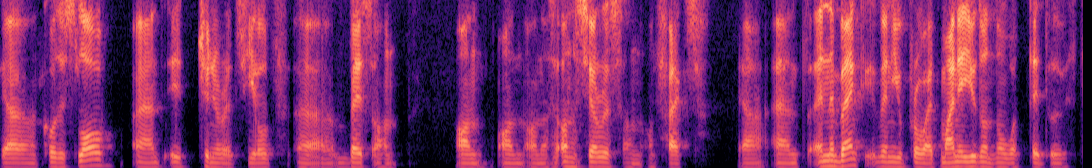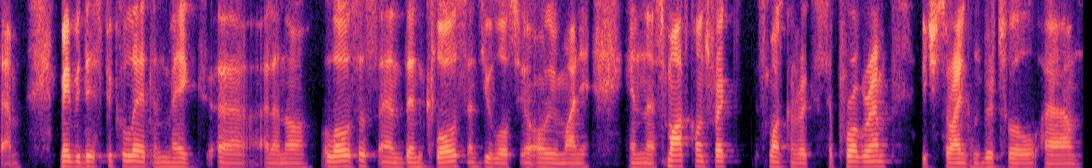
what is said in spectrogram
Yeah, code is slow and it generates yield uh, based on on on on a, on a on, on facts yeah and in the bank when you provide money you don't know what they do with them. Maybe they speculate and make uh, i don't know losses and then close and you lose your, all your money. In a smart contract smart contract is a program which is running on virtual um,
